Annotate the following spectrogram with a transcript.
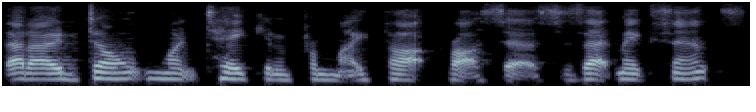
that I don't want taken from my thought process. Does that make sense?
